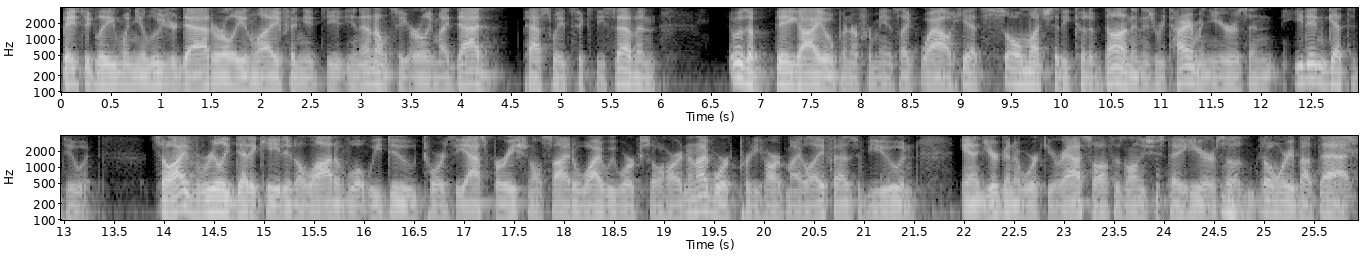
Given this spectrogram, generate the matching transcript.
basically when you lose your dad early in life, and you, you and I don't say early. My dad passed away at sixty seven it was a big eye opener for me. It's like, wow, he had so much that he could have done in his retirement years, and he didn't get to do it. So I've really dedicated a lot of what we do towards the aspirational side of why we work so hard. And I've worked pretty hard my life, as of you, and and you're going to work your ass off as long as you stay here. So mm-hmm. don't worry about that.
